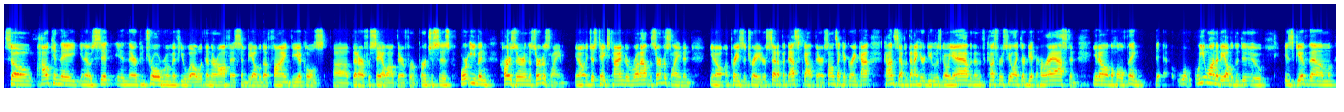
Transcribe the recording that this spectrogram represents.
so how can they, you know, sit in their control room, if you will, within their office and be able to find vehicles uh, that are for sale out there for purchases, or even cars that are in the service lane? You know, it just takes time to run out in the service lane and you know appraise a trade or set up a desk out there. Sounds like a great co- concept, but then I hear dealers go, yeah, but then the customers feel like they're getting harassed and you know the whole thing. What we want to be able to do is give them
